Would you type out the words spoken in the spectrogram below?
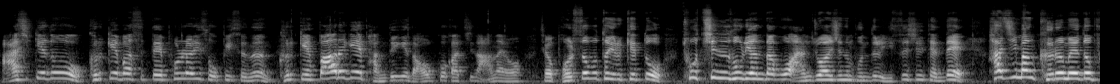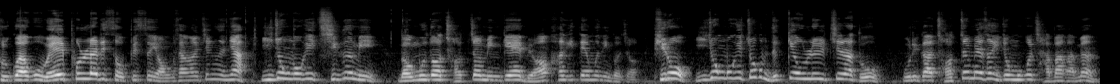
아쉽게도 그렇게 봤을 때 폴라리스 오피스는 그렇게 빠르게 반등이 나올 것 같지는 않아요. 제가 벌써부터 이렇게 또 초치는 소리 한다고 안 좋아하시는 분들 있으실 텐데 하지만 그럼에도 불구하고 왜 폴라리스 오피스 영상을 찍느냐? 이 종목이 지금이 너무 더 저점인 게 명확하기 때문인 거죠. 비록 이 종목이 조금 늦게 올릴지라도 우리가 저점에서 이 종목을 잡아가면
